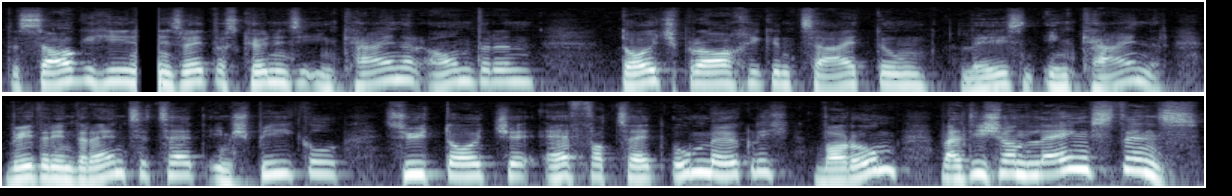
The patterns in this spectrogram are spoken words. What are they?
das sage ich Ihnen, so etwas können Sie in keiner anderen deutschsprachigen Zeitung lesen? In keiner. Weder in der NZZ, im Spiegel, Süddeutsche, FAZ, unmöglich. Warum? Weil die schon längstens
